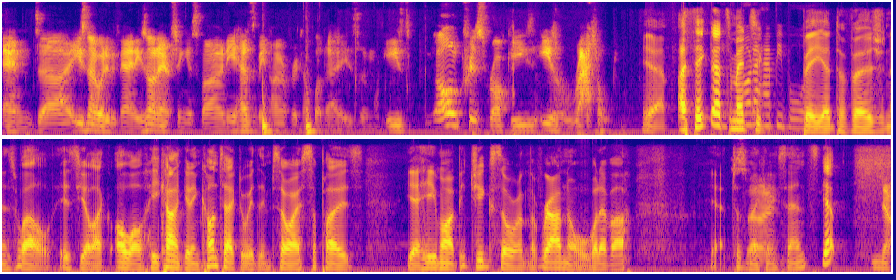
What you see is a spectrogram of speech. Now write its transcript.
and uh, he's nowhere to be found. He's not answering his phone. He hasn't been home for a couple of days, and he's old Chris Rock. He's, he's rattled. Yeah, I think that's meant Not a to be a diversion as well. Is you're like, oh well, he can't get in contact with him, so I suppose, yeah, he might be Jigsaw on the run or whatever. Yeah, it doesn't make any sense. Yep. No.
